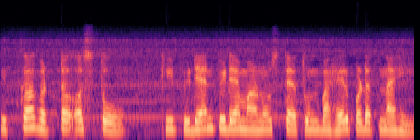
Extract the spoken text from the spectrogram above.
इतका घट्ट असतो की पिढ्यानपिढ्या माणूस त्यातून बाहेर पडत नाही.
